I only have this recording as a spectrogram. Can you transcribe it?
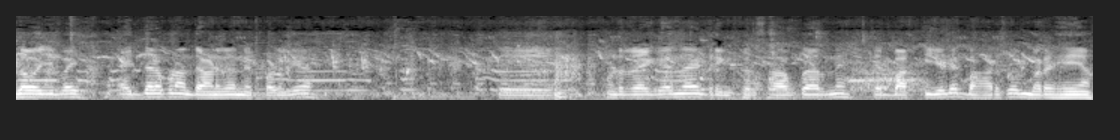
ਲਓ ਜੀ ਬਾਈ, ਇੱਧਰ ਆਪਣਾ ਦਾਣੇ ਦਾ ਨਿਪੜ ਗਿਆ। ਤੇ ਹੁਣ ਰਹਿ ਗਿਆ ਇਹਨਾਂ ਦੇ ਡਰਿੰਕਰ ਸਾਫ਼ ਕਰਨੇ ਤੇ ਬਾਕੀ ਜਿਹੜੇ ਬਾਹਰ ਘੁੰਮ ਰਹੇ ਆ,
